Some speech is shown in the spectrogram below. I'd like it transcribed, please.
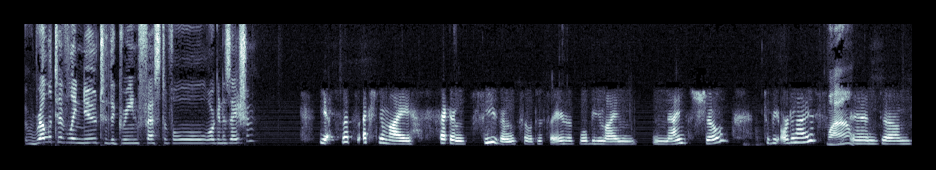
relatively new to the Green Festival organization? Yes, that's actually my second season, so to say. It will be my ninth show to be organized. Wow. And um,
